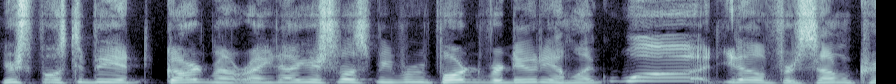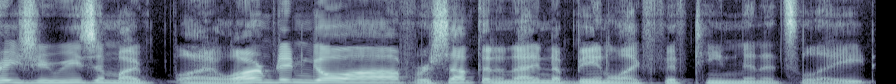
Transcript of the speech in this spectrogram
you're supposed to be at guard mount right now. You're supposed to be reporting for duty. I'm like, what? You know, for some crazy reason, my, my alarm didn't go off or something, and I ended up being like 15 minutes late.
